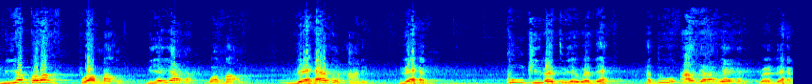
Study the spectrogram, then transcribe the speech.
Biyo badanna waa maaun. Biyo yarna waa maaun. Aanid dahab. Kun kiilo hadduu yahay waa dahab. Hadduu hal garam yahayna waa dahab.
